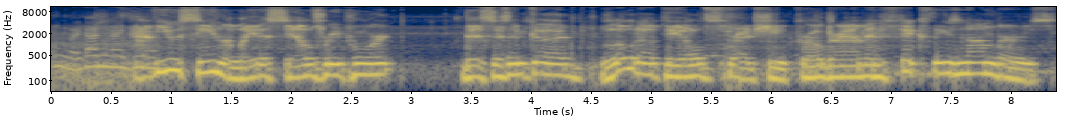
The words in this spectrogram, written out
Oh, I got an idea. Have you seen the latest sales report? This isn't good. Load up the old spreadsheet program and fix these numbers.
